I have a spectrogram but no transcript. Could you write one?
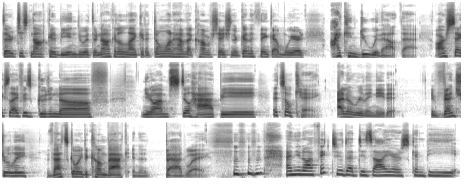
they're just not going to be into it. They're not going to like it. I don't want to have that conversation. They're going to think I'm weird. I can do without that. Our sex life is good enough. You know, I'm still happy. It's okay. I don't really need it. Eventually, that's going to come back in a bad way. and, you know, I think too that desires can be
